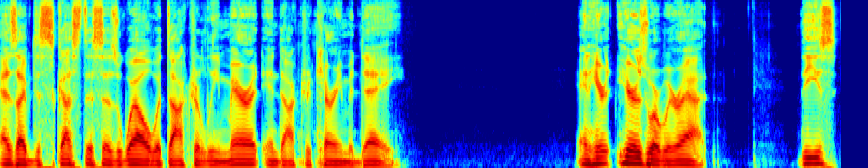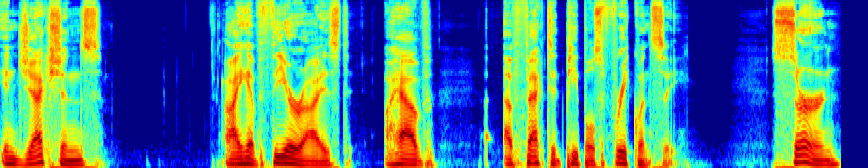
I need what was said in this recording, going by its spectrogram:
as I've discussed this as well with Dr. Lee Merritt and Dr. Carrie Madej. And here, here's where we're at. These injections, I have theorized, I have affected people's frequency. CERN,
